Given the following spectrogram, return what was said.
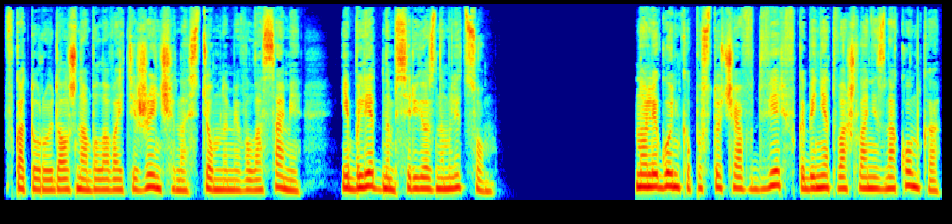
в которую должна была войти женщина с темными волосами и бледным серьезным лицом. Но легонько постучав в дверь, в кабинет вошла незнакомка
